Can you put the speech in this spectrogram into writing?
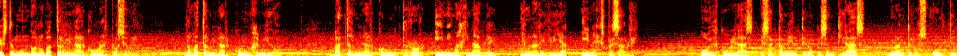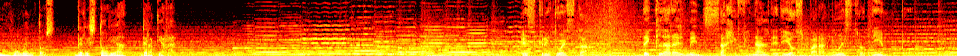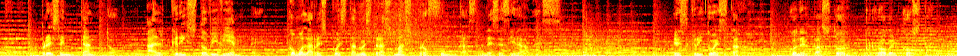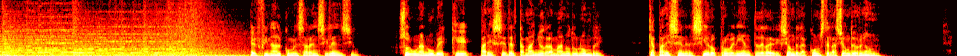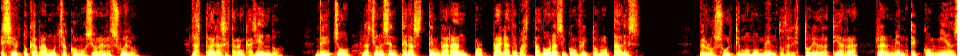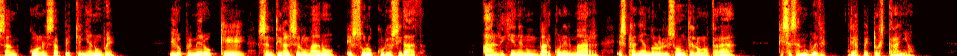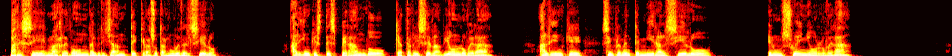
Este mundo no va a terminar con una explosión, no va a terminar con un gemido, va a terminar con un terror inimaginable y una alegría inexpresable. Hoy descubrirás exactamente lo que sentirás durante los últimos momentos de la historia de la Tierra. Escrito está, declara el mensaje final de Dios para nuestro tiempo presentando al Cristo viviente como la respuesta a nuestras más profundas necesidades. Escrito está con el pastor Robert Costa. El final comenzará en silencio, solo una nube que parece del tamaño de la mano de un hombre, que aparece en el cielo proveniente de la dirección de la constelación de Orión es cierto que habrá mucha conmoción en el suelo. Las plagas estarán cayendo. De hecho, naciones enteras temblarán por plagas devastadoras y conflictos mortales. Pero los últimos momentos de la historia de la Tierra realmente comienzan con esa pequeña nube. Y lo primero que sentirá el ser humano es solo curiosidad. Alguien en un barco en el mar, escaneando el horizonte, lo notará. ¿Qué es esa nube de, aspecto extraño? Parece más redonda y brillante que las otras nubes del cielo. Alguien que esté esperando que aterrice el avión lo verá. Alguien que simplemente mira al cielo en un sueño lo verá.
